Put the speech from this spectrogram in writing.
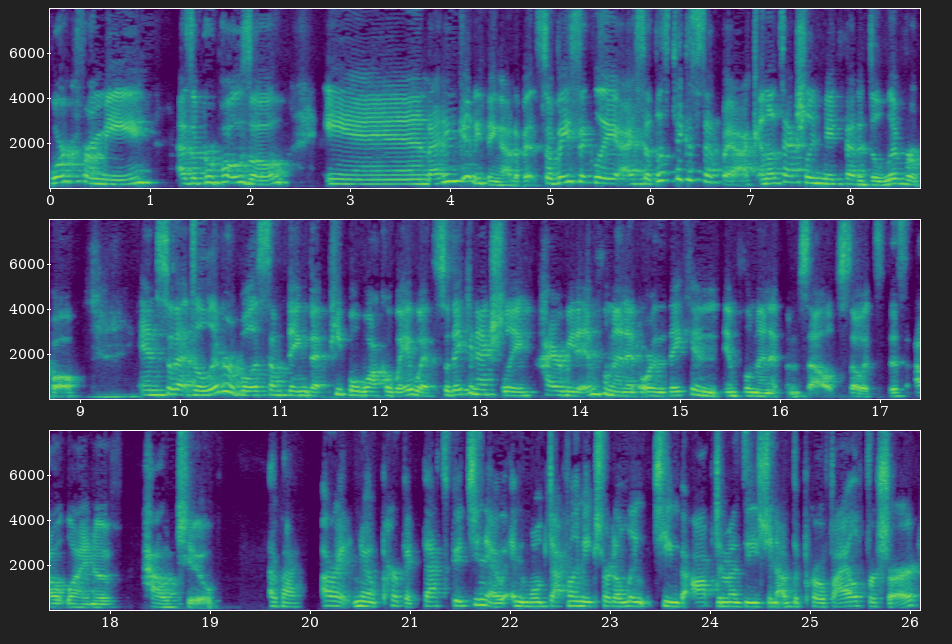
work from me as a proposal and I didn't get anything out of it. So basically I said, let's take a step back and let's actually make that a deliverable. And so that deliverable is something that people walk away with. So they can actually hire me to implement it or they can implement it themselves. So it's this outline of how to. Okay. All right. No, perfect. That's good to know. And we'll definitely make sure to link to the optimization of the profile for sure,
